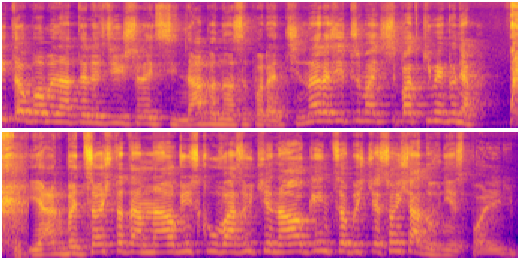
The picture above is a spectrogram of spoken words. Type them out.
I to byłoby na tyle w dzisiejszej lekcji. Na pewno sobie poradzicie. Na razie trzymajcie się przypadkiem jego dnia. Jakby coś, to tam na ognisku uważajcie na ogień, co byście sąsiadów nie spolili.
